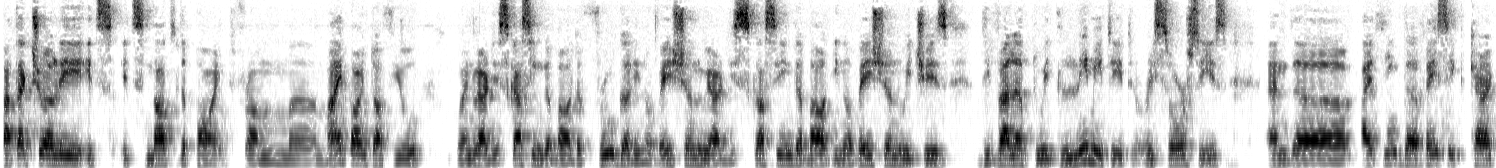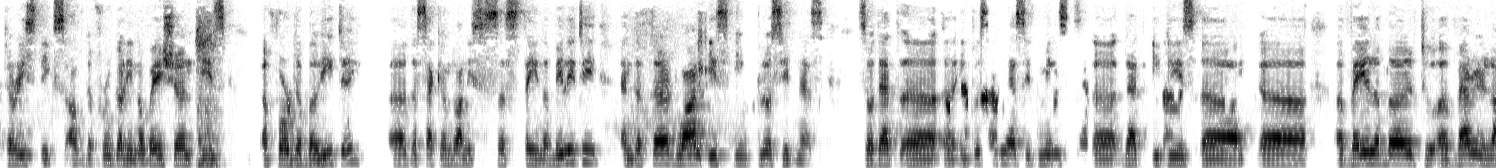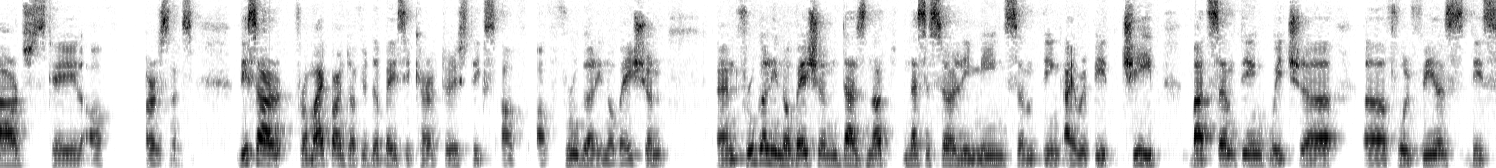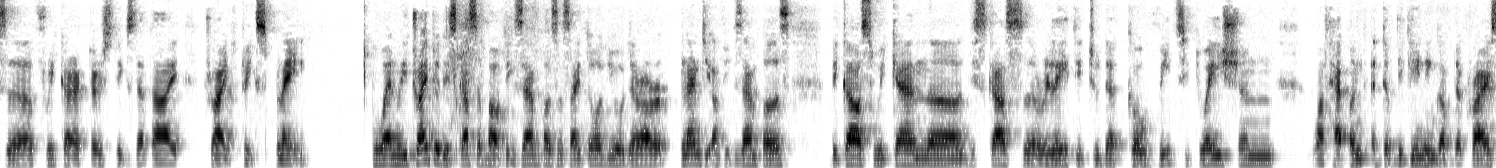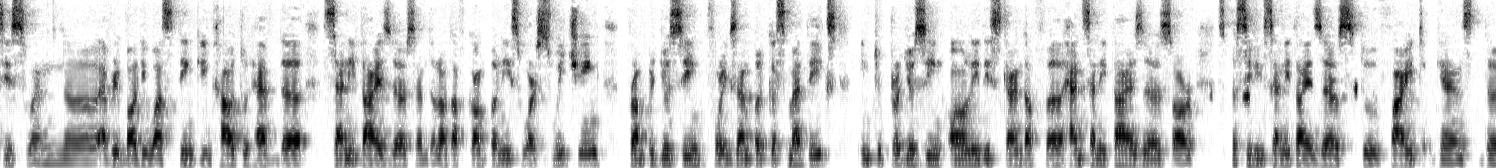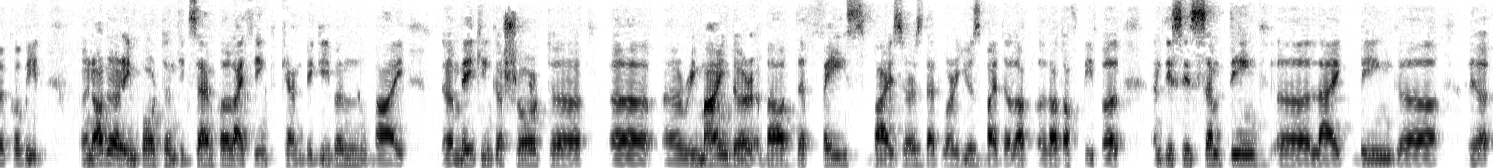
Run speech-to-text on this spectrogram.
But actually, it's, it's not the point. From my point of view, when we are discussing about the frugal innovation, we are discussing about innovation which is developed with limited resources and uh, I think the basic characteristics of the frugal innovation is affordability. Uh, the second one is sustainability, and the third one is inclusiveness. So that uh, uh inclusiveness it means uh, that it is uh, available to a very large scale of persons. These are, from my point of view, the basic characteristics of, of frugal innovation. And frugal innovation does not necessarily mean something, I repeat, cheap, but something which uh, uh, fulfills these uh, three characteristics that I tried to explain. when we try to discuss about examples, as I told you, there are plenty of examples because we can uh, discuss uh, related to the COVID situation, what happened at the beginning of the crisis when uh, everybody was thinking how to have the sanitizers and a lot of companies were switching from producing for example cosmetics into producing only this kind of uh, hand sanitizers or specific sanitizers to fight against the covid. Another important example i think can be given by uh, making a short uh, uh, reminder about the face visors that were used by the lot, a lot of people. And this is something like being uh,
